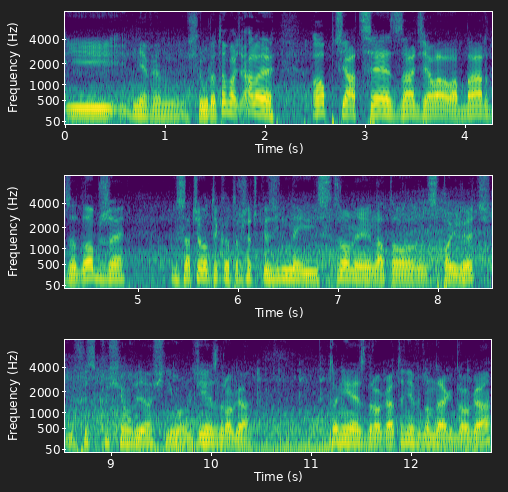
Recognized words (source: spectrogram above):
i nie wiem, się uratować, ale opcja C zadziałała bardzo dobrze. Zaczęło tylko troszeczkę z innej strony na to spojrzeć i wszystko się wyjaśniło. Gdzie jest droga? To nie jest droga, to nie wygląda jak droga.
